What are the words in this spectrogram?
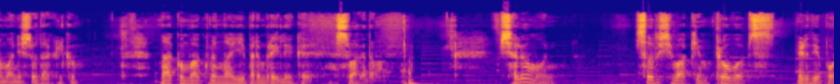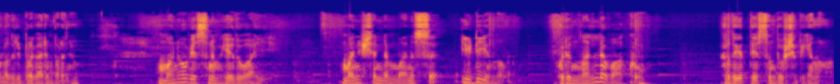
മാന്യ ശ്രോതാക്കൾക്കും നാക്കും വാക്കും എന്ന ഈ പരമ്പരയിലേക്ക് സ്വാഗതം. ശലോമോൻ സദൃശ്യവാക്യം പ്രോവേബ്സ് എഴുതിയപ്പോൾ അതിൽ പ്രകാരം പറഞ്ഞു മനോവ്യസനം ഹേതുവായി മനുഷ്യന്റെ മനസ്സ് ഇടിയുന്നു. ഒരു നല്ല വാക്കോ ഹൃദയത്തെ സന്തോഷിപ്പിക്കുന്നു.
